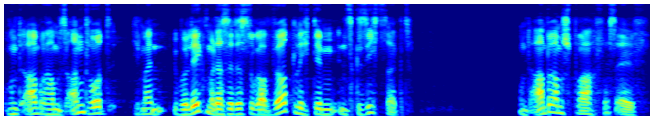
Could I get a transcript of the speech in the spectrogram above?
Und Abrahams Antwort, ich meine, überleg mal, dass er das sogar wörtlich dem ins Gesicht sagt. Und Abraham sprach, Vers 11,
